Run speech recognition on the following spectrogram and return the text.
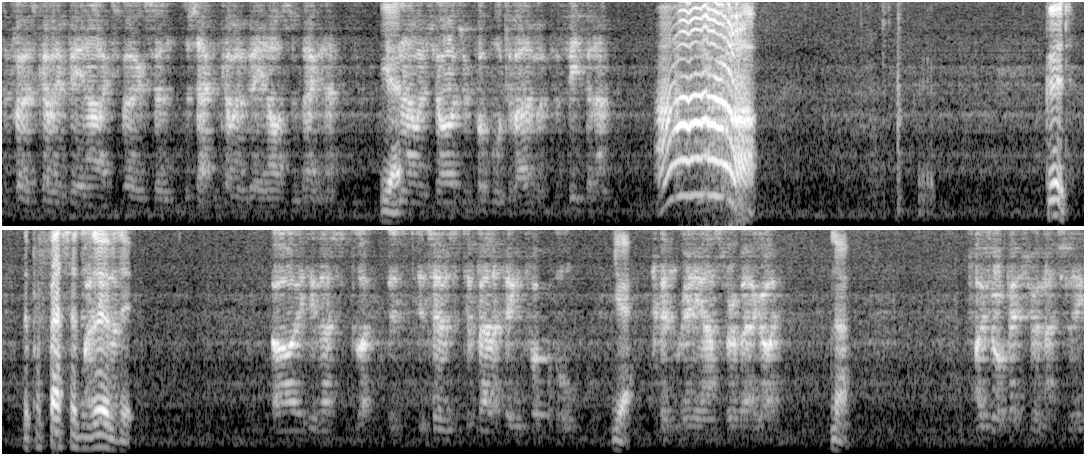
the first coming being Alex Ferguson, the second coming being Arsene Wenger, Yeah. is now in charge of football development for FIFA now. Ah! Good. The professor deserves it. Oh, I think that's like in- in terms of developing football. Yeah. Couldn't really ask for a better guy. No. I saw a picture of him actually.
